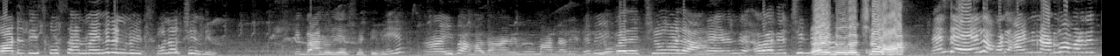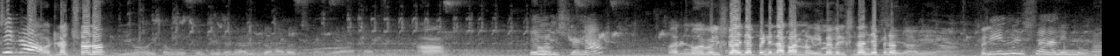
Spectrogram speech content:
వాటర్ తీసుకొస్తాను పోయింది నేను పిలుచుకొని వచ్చింది. ఇవా నువ్వు చేసి పెట్టింది. ఇవా మళ్ళీ నువ్వు మాట్లాడేటివి? నువ్వే తెచ్చినావు కదా. నేను ఎవరు తెచ్చిండ్రు? ఏ నువ్వు తెచ్చినావా? నేను ఆయన అడుగు ఎవరు తెచ్చిండ్రు? ఎట్లా నేను పిలిచినా మరి నువ్వు పిలిచినా అని చెప్పింది ఇందాక నువ్వు ఈమె పిలిచిందని చెప్పిన అదే ఆ. నేను పిలిచినా నిన్ను? ఆ.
